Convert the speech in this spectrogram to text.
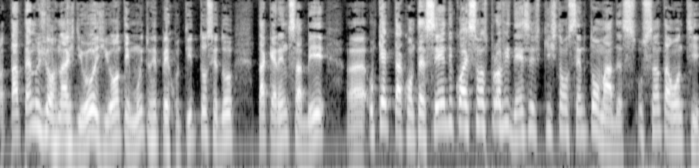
está até nos jornais de hoje, ontem muito repercutido, o torcedor está querendo saber uh, o que é que está acontecendo e quais são as providências que estão sendo tomadas. O Santa ontem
